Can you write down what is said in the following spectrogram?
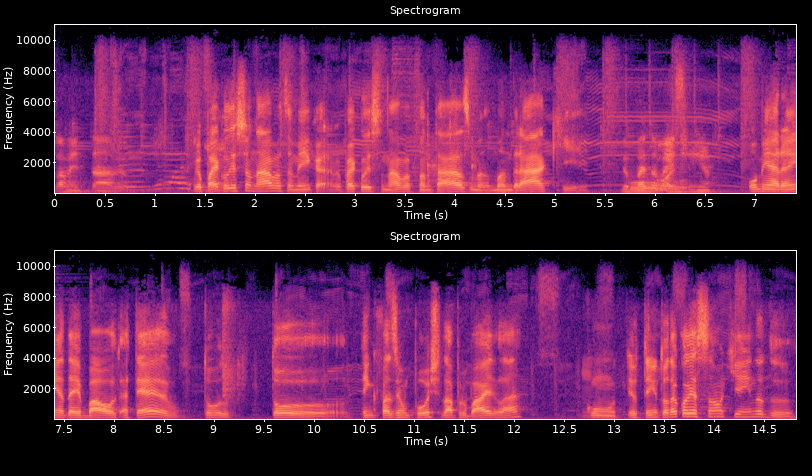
Lamentável. Meu pai colecionava também, cara. Meu pai colecionava Fantasma, Mandrake, Meu pai O- também tinha. Homem-Aranha da Ebal. Até tô, tô. Tem que fazer um post lá pro baile lá. Com, eu tenho toda a coleção aqui ainda do,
